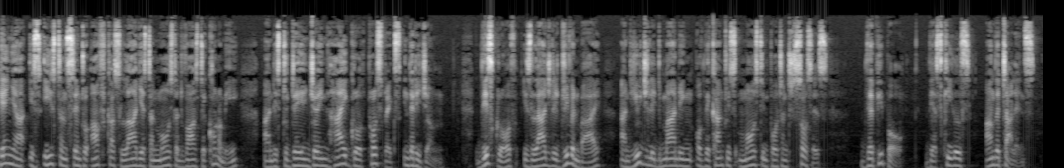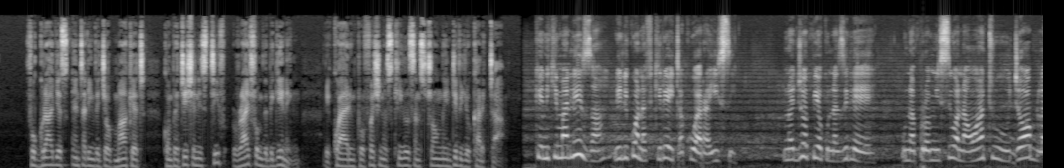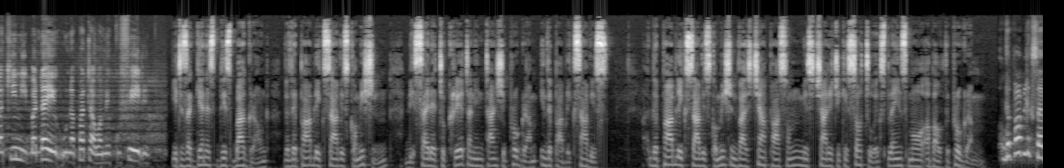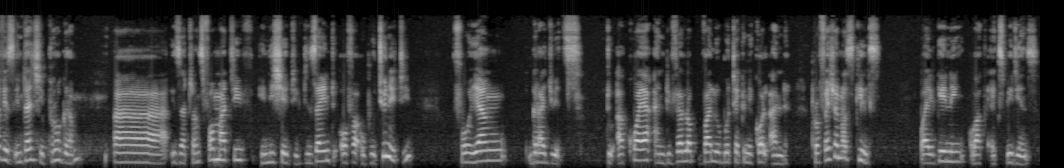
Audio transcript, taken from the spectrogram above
Kenya is East and Central Africa's largest and most advanced economy and is today enjoying high growth prospects in the region. This growth is largely driven by and hugely demanding of the country's most important resources, the people, their skills, and the talents. For graduates entering the job market, competition is stiff right from the beginning, requiring professional skills and strong individual character. Nikimaliza nilikuwa nafikiria itakuwa rahisi. Unajua pia kuna zile unapromisiwa na watu job, lakini baadaye unapata wamekufeli. It is against this background that the Public Service Commission decided to create an internship program in the public service. The Public Service Commission Vice Chairperson, miss Charity Kisotu, explains more about the program. The Public Service Internship Program uh, is a transformative initiative designed to offer opportunity for young graduates to acquire and develop valuable technical and professional skills while gaining work experience.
